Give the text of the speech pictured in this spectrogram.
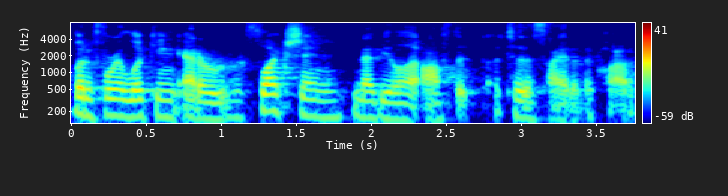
but if we're looking at a reflection nebula off the, to the side of the cloud.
